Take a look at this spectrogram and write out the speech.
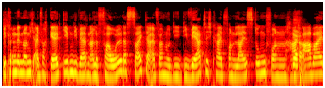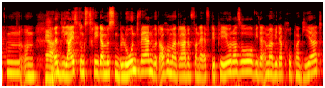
wir können denen noch nicht einfach Geld geben, die werden alle faul. Das zeigt ja einfach nur die, die Wertigkeit von Leistung, von hart ja. arbeiten und ja. ne, die Leistungsträger müssen belohnt werden, wird auch immer gerade von der FDP oder so wieder immer wieder propagiert.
